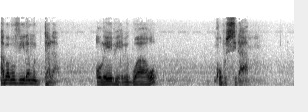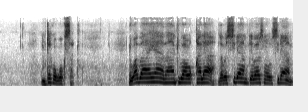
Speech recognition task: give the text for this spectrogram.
ababuviiramu ddala olw'ebyo ebigwawo ku busiraamu. Omuteeko ogwokusatu ne wabaayo abantu bawokala nga basiraamu tebasoma busiraamu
